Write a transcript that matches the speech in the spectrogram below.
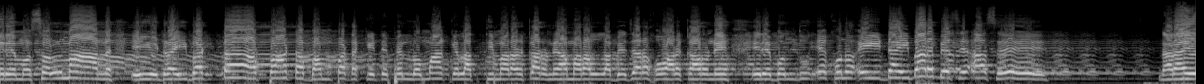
এরে মুসলমান, এই ড্রাইভারটা পাটা, বাম্পাটা কেটে ফেলল, মাকে লাথি মারার কারণে, আমার আল্লাহ বেজার হওয়ার কারণে। এরে বন্ধু, এখনও এই ড্রাইভার বেঁচে আছে। নারায়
